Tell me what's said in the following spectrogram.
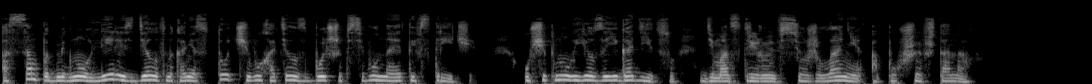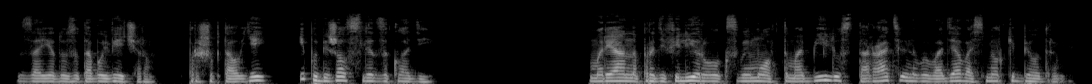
а сам подмигнул Лере, сделав, наконец, то, чего хотелось больше всего на этой встрече ущипнул ее за ягодицу, демонстрируя все желание, опухшее в штанах. «Заеду за тобой вечером», — прошептал ей и побежал вслед за Клади. Марианна продефилировала к своему автомобилю, старательно выводя восьмерки бедрами.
